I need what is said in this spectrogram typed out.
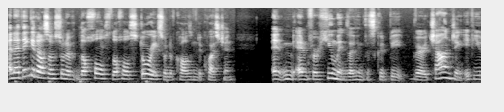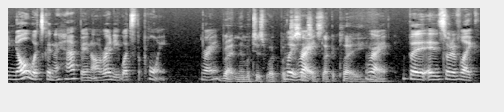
and I think it also sort of the whole the whole story sort of calls into question. And and for humans, I think this could be very challenging. If you know what's going to happen already, what's the point, right? right? And then which is what what Wait, right. it's like a play, Right. But it, it sort of like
